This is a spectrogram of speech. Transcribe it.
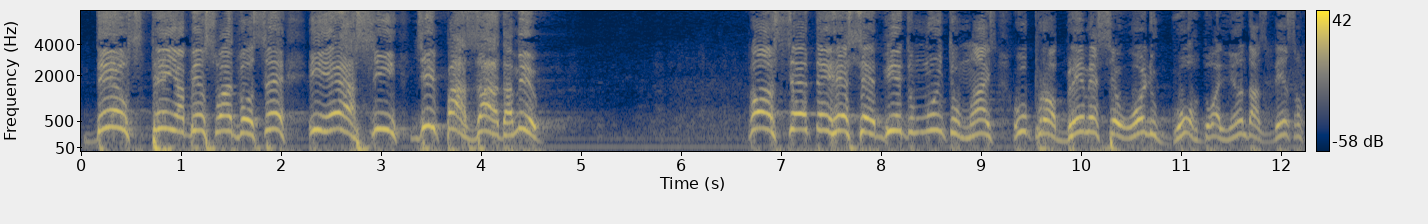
Deus tem abençoado você e é assim de pasada, amigo. Você tem recebido muito mais. O problema é seu olho gordo olhando as bênçãos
